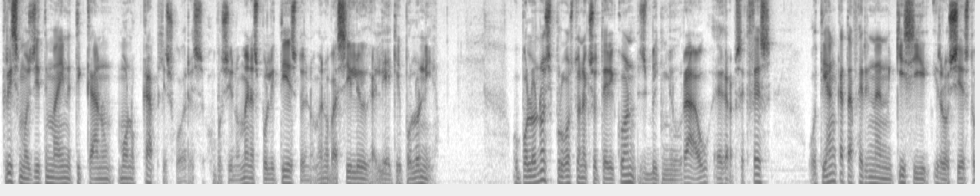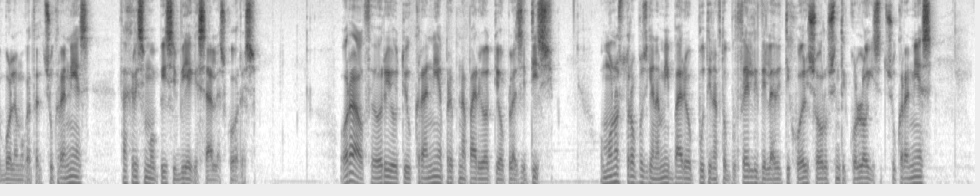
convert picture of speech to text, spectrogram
κρίσιμο ζήτημα είναι τι κάνουν μόνο κάποιες χώρες, όπως οι Ηνωμένες Πολιτείες, το Ηνωμένο Βασίλειο, η Γαλλία και η Πολωνία. Ο Πολωνός Υπουργός των Εξωτερικών, Σμπίγνιου Ράου, έγραψε χθες ότι αν καταφέρει να νικήσει η Ρωσία στον πόλεμο κατά της Ουκρανίας, θα χρησιμοποιήσει βία και σε άλλες χώρες. Ο Ράο θεωρεί ότι η Ουκρανία πρέπει να πάρει ό,τι όπλα ζητήσει. Ο μόνος τρόπος για να μην πάρει ο Πούτιν αυτό που θέλει, δηλαδή τη χωρίς όρους συνθηκολόγηση της Ουκρανίας,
